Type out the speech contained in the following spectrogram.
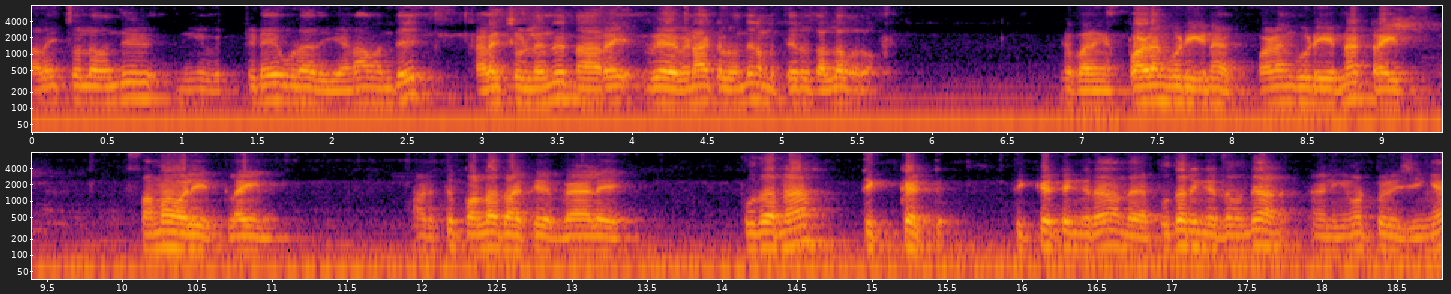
கலைச்சொல்லை வந்து நீங்கள் விட்டுடவே கூடாது. ஏன்னா வந்து கலைச்சொல்ல இருந்து நிறைய வினாக்கள் வந்து நம்ம தேர்வு தள்ள வரும். இப்போ பாருங்க பழங்குடியினர். பழங்குடியினர் ட்ரைப்ஸ் சமவெளி கிளைன் அடுத்து பள்ளத்தாக்கு வேலை. புதர்னா திக்கெட் திக்கெட்டுங்கிற அந்த புதருங்கிறத வந்து நீங்கள் நோட் பண்ணி வச்சீங்க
